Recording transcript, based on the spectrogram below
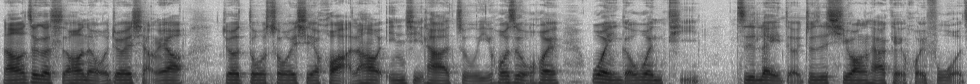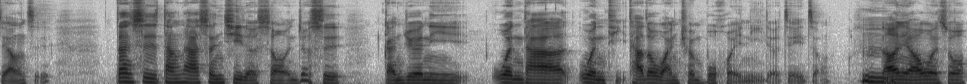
然后这个时候呢，我就会想要就多说一些话，然后引起他的注意，或是我会问一个问题之类的，就是希望他可以回复我这样子。但是当他生气的时候，你就是感觉你问他问题，他都完全不回你的这种。然后你要问说，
